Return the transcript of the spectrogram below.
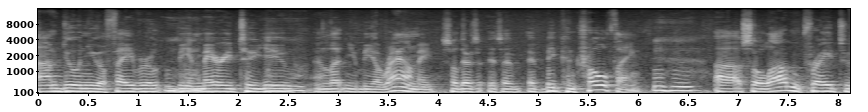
I'm doing you a favor, mm -hmm. being married to you mm -hmm. and letting you be around me. So there's it's a, a big control thing. Mm -hmm. uh, so a lot of them afraid to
